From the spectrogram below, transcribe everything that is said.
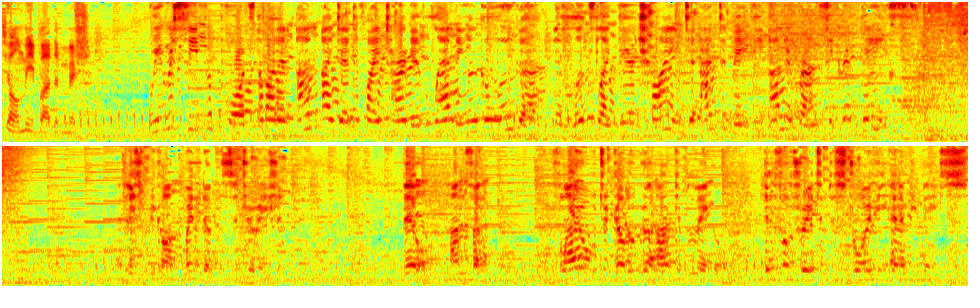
Tell me about the mission. We received reports about an unidentified target landing on Galuga. It looks like they're trying to activate the underground secret base. At least we got wind of the situation. Bill, Hanfeng, fly over to Galuga Archipelago. Infiltrate and destroy the enemy base.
